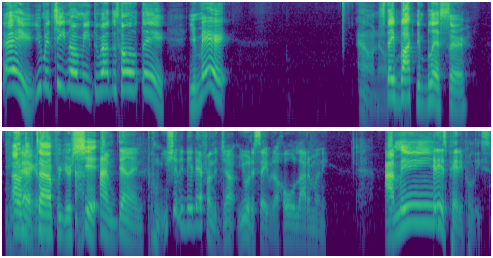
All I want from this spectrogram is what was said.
Hey, you've been cheating on me throughout this whole thing. You married. I don't know. Stay blocked and blessed, sir. I don't have time for your shit. I'm done. Boom. You should have did that from the jump. You would have saved a whole lot of money. I mean, It is petty police.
